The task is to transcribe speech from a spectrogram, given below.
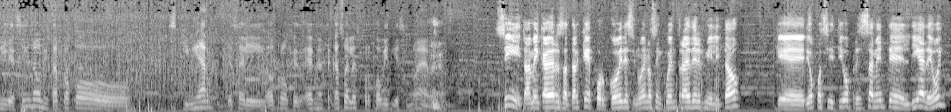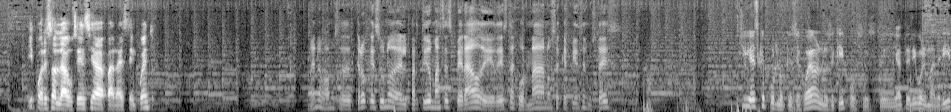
ni vecino, ni tampoco Esquiniar, que es el otro que en este caso él es por COVID-19, ¿verdad? Sí, también cabe resaltar que por COVID-19 no se encuentra Eder Militao, que dio positivo precisamente el día de hoy y por eso la ausencia para este encuentro. Bueno, vamos a ver, creo que es uno del partido más esperado de, de esta jornada, no sé qué piensen ustedes. Sí, es que por lo que se juegan los equipos, este, ya te digo, el Madrid,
